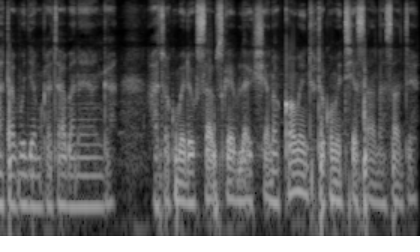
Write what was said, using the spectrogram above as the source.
atavunja mkataba na Yanga. Hatunakumbusha kusubscribe, like, share na comment, utakometia sana. Asante.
